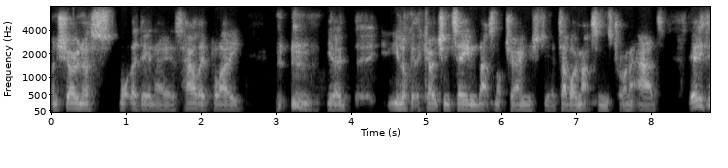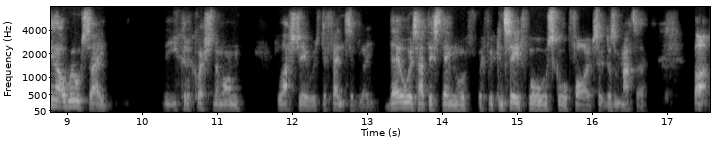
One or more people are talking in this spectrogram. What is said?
and shown us what their DNA is, how they play. you know, you look at the coaching team, that's not changed. You know, Tabai Matson's trying to add. The only thing I will say that you could have questioned them on last year was defensively. They always had this thing of if we concede four, we'll score five, so it doesn't matter. But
